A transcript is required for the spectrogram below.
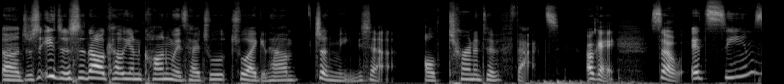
呃，只是一直是到 Kellyanne Conway 才出出来给他证明一下 alternative facts。Okay, so it seems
